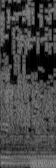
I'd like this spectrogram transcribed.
everything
